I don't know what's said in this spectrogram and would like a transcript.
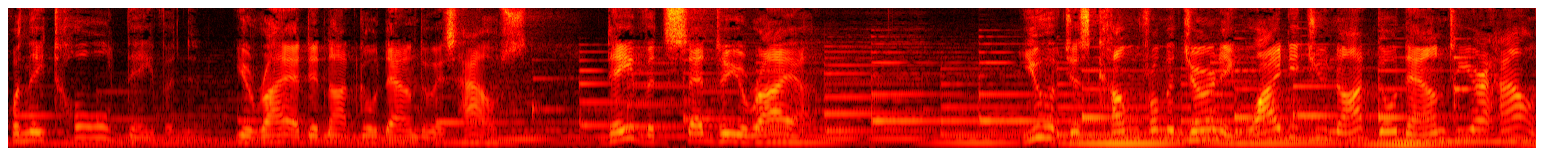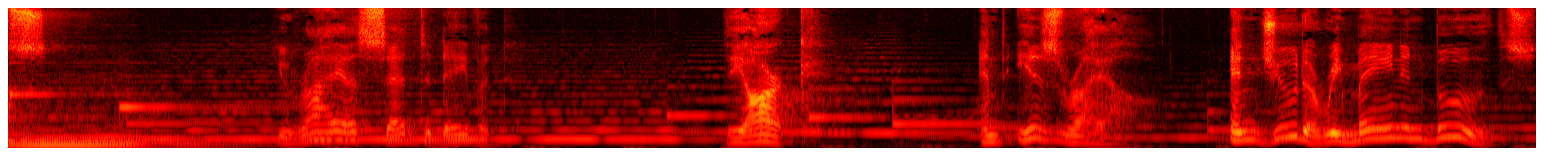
When they told David Uriah did not go down to his house, David said to Uriah, You have just come from a journey. Why did you not go down to your house? Uriah said to David, The ark and Israel and Judah remain in booths.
